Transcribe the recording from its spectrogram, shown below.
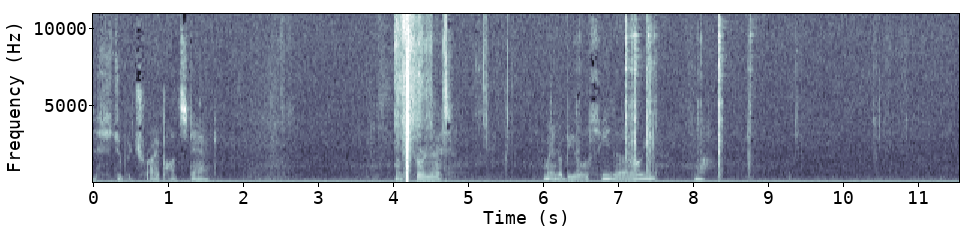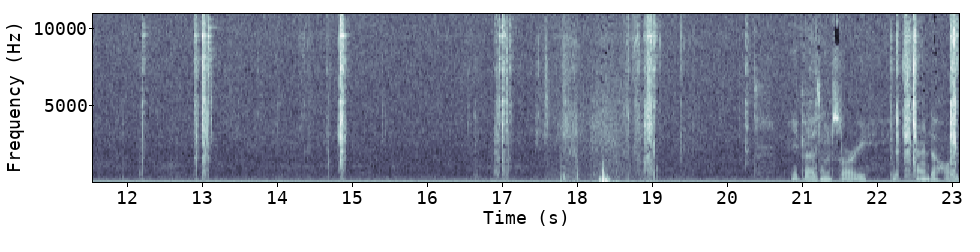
This stupid tripod stand. Oh, sorry, guys. You might not be able to see that, are you? Yeah, guys, I'm sorry. It's kind of hard.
